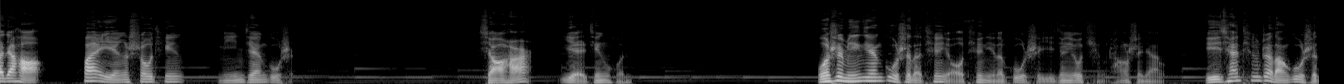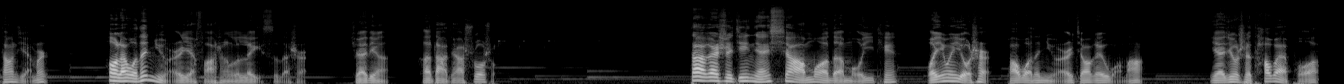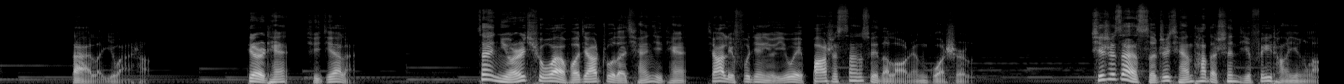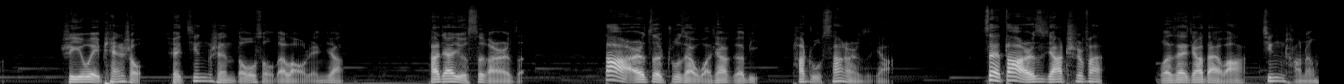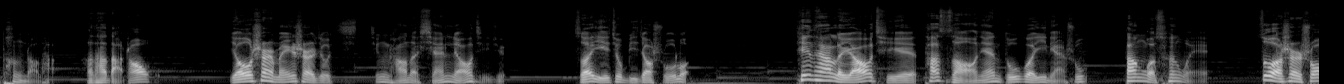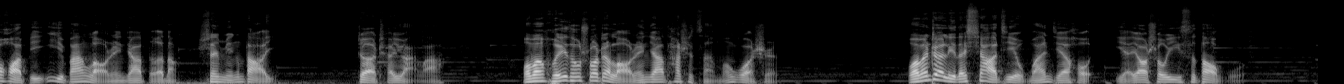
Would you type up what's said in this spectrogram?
大家好，欢迎收听民间故事。小孩夜惊魂。我是民间故事的听友，听你的故事已经有挺长时间了。以前听这档故事当解闷儿，后来我的女儿也发生了类似的事儿，决定和大家说说。大概是今年夏末的某一天，我因为有事儿把我的女儿交给我妈，也就是她外婆，带了一晚上。第二天去接来，在女儿去外婆家住的前几天，家里附近有一位八十三岁的老人过世了。其实，在此之前，他的身体非常硬朗，是一位偏瘦却精神抖擞的老人家。他家有四个儿子，大儿子住在我家隔壁，他住三儿子家。在大儿子家吃饭，我在家带娃，经常能碰着他，和他打招呼，有事没事就经常的闲聊几句。所以就比较熟络。听他聊起，他早年读过一点书，当过村委，做事说话比一般老人家得当，深明大义。这扯远了，我们回头说这老人家他是怎么过世的。我们这里的夏季完结后也要收一次稻谷，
